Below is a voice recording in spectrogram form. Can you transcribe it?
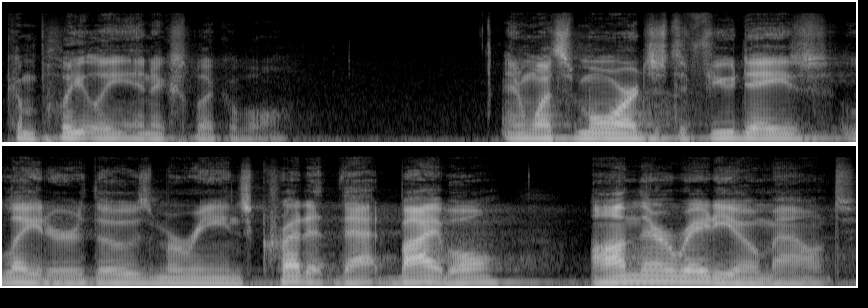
Completely inexplicable. And what's more, just a few days later, those Marines credit that Bible on their radio mount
